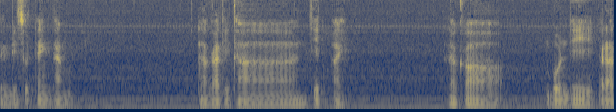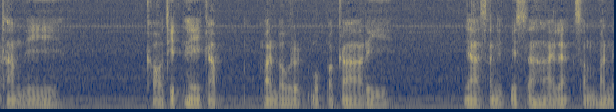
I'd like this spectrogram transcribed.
ถึงที่สุดแห่งธรรมแล้วก็อธิษฐานจิตไป แล้วก็บุญที่เราทำนี้ ขอทิศให้กับบรรพบุรุษบุปการีญาติสนิทมิตรสหายและสัมพันธ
